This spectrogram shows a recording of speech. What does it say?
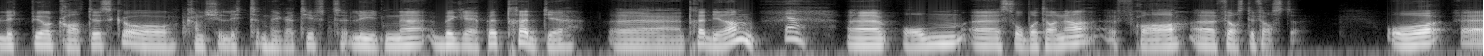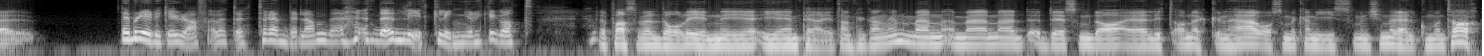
litt byråkratiske og kanskje litt negativt lydende begrepet tredje, eh, tredjeland ja. eh, om eh, Storbritannia fra eh, til første. Og eh, Det blir de ikke glad for, vet du. Tredjeland, det, det klinger ikke godt. Det passer vel dårlig inn i, i imperietankegangen, men, men eh, det som da er litt av nøkkelen her, og som vi kan gi som en generell kommentar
